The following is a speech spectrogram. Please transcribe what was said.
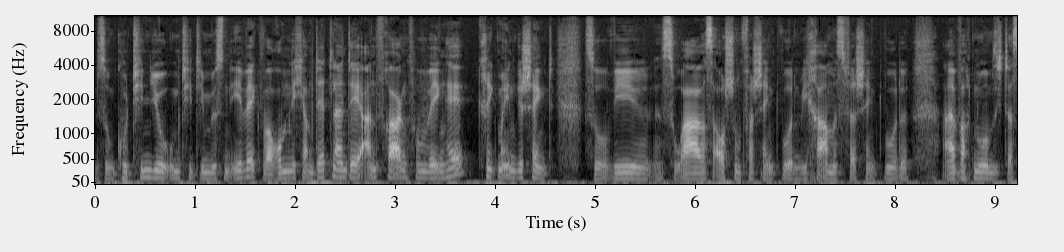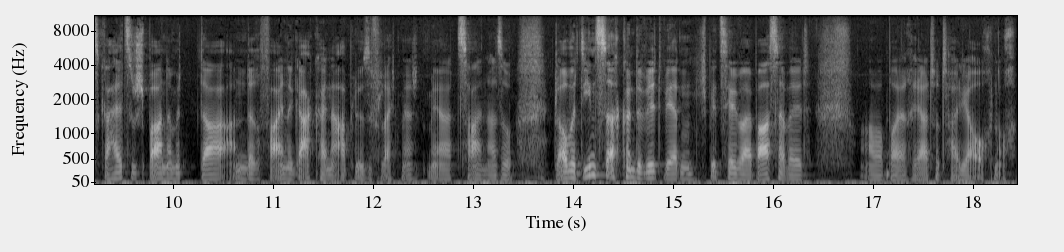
so ein Coutinho um Titi müssen eh weg. Warum nicht am Deadline Day anfragen von wegen, hey, kriegt man ihn geschenkt. So wie Suarez auch schon verschenkt wurde, wie Rames verschenkt wurde. Einfach nur, um sich das Gehalt zu sparen, damit da andere Vereine gar keine Ablöse vielleicht mehr, mehr zahlen. Also ich glaube, Dienstag könnte wild werden, speziell bei Barca-Welt aber bei Real Total ja auch noch.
